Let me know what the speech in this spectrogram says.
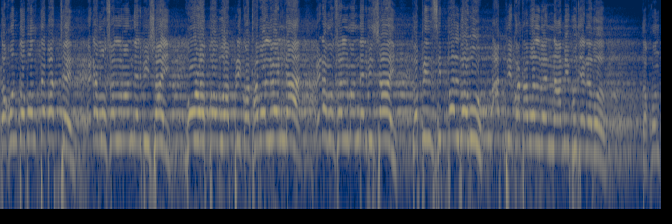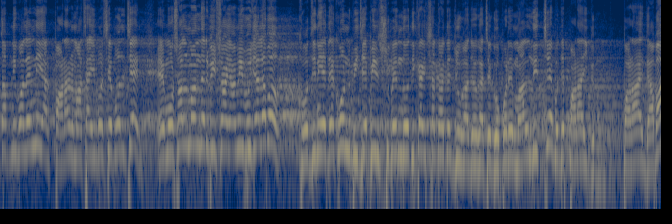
তখন তো বলতে পারছেন, এটা মুসলমানদের বিষয়। গৌরব বাবু, আপনি কথা বলবেন না। এটা মুসলমানদের বিষয়। কপিল সিব্বল বাবু, আপনি কথা বলবেন না, আমি বুঝে নেব। তখন তো আপনি বলেননি, আর পাড়ার মাচাই বসে বলছেন, এ মুসলমানদের বিষয়, আমি বুঝে নেব। খোঁজ নিয়ে দেখুন, বিজেপির শুভেন্দু অধিকারীর সাথে হয়তো যোগাযোগ আছে, গোপনে মাল দিচ্ছে, বলছে, পাড়ায় পাড়ায় গাবা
